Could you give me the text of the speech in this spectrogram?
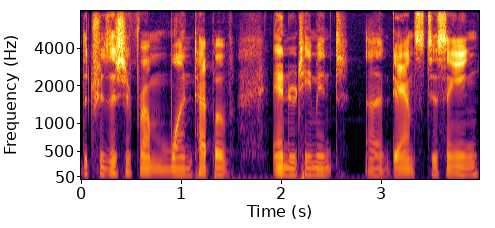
the transition from one type of entertainment, uh, dance to singing.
